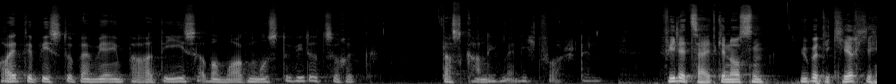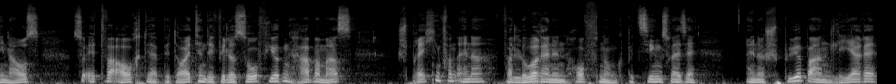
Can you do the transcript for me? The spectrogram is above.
heute bist du bei mir im Paradies, aber morgen musst du wieder zurück. Das kann ich mir nicht vorstellen. Viele Zeitgenossen über die Kirche hinaus, so etwa auch der bedeutende Philosoph Jürgen Habermas, sprechen von einer verlorenen Hoffnung bzw. einer spürbaren Leere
